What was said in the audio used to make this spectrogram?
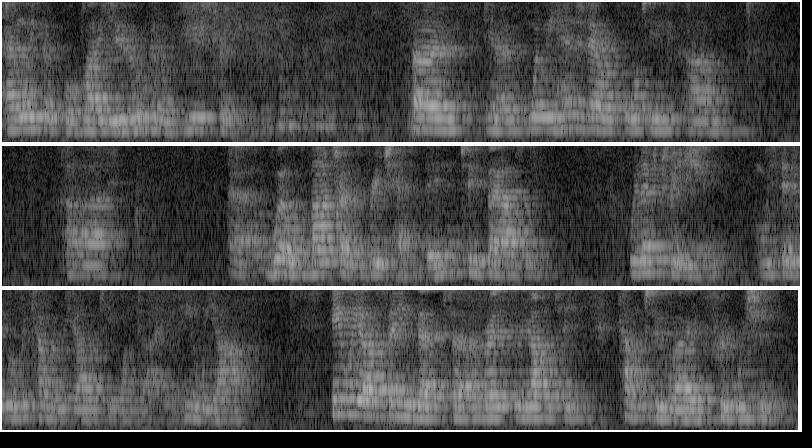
And we thought, well, blow you, we're going to use treaty. so, you know, when we handed our report in, um, uh, uh, well, the March over the bridge happened then, 2000. We left treaty in, we said it will become a reality one day, and here we are. Here we are seeing that uh, reality come to a fruition.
